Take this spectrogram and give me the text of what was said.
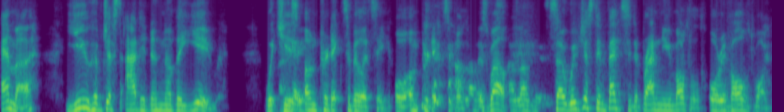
Emma, you have just added another U, which okay. is unpredictability or unpredictable as well. I love it. So we've just invented a brand new model or evolved one.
